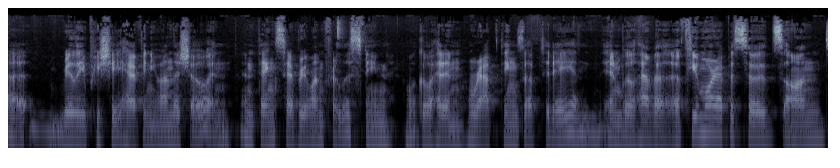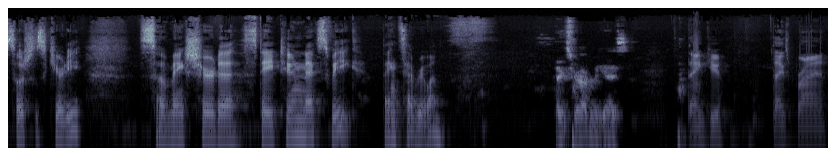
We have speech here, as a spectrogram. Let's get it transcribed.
uh, really appreciate having you on the show, and, and thanks everyone for listening. We'll go ahead and wrap things up today, and, and we'll have a, a few more episodes on Social Security. So, make sure to stay tuned next week. Thanks, everyone. Thanks for having me, guys. Thank you. Thanks, Brian.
